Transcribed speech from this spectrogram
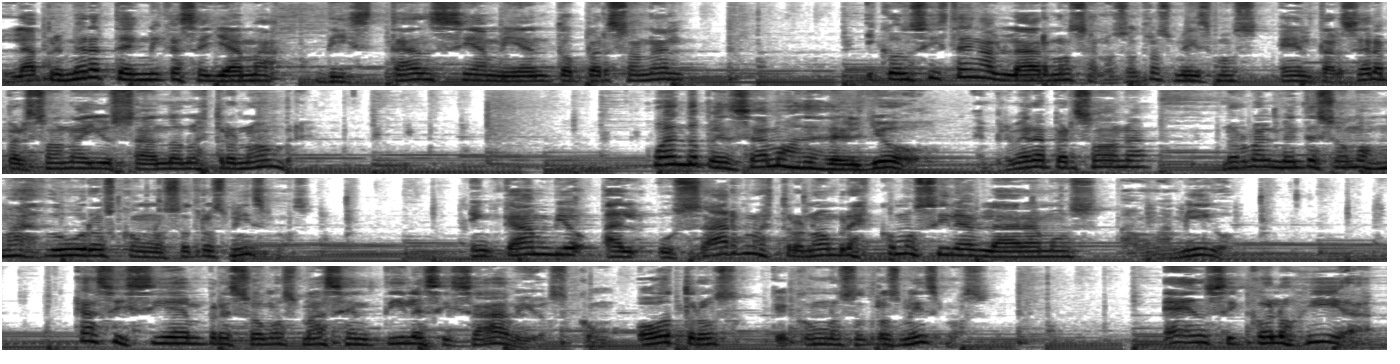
La primera técnica se llama distanciamiento personal y consiste en hablarnos a nosotros mismos en tercera persona y usando nuestro nombre. Cuando pensamos desde el yo, en primera persona, normalmente somos más duros con nosotros mismos. En cambio, al usar nuestro nombre es como si le habláramos a un amigo casi siempre somos más gentiles y sabios con otros que con nosotros mismos. En psicología,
